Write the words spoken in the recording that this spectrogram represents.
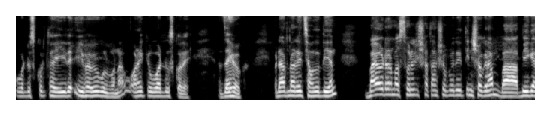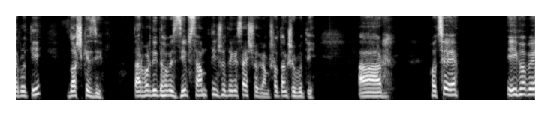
ওভারডোজ করতে হয় এইভাবে বলব না, অনেকে ওভারডোজ করে। যাই হোক, ওটা আপনার ইচ্ছা মতো দিয়েন। বায়োডার্মা সলিড শতাংশ প্রতি তিনশো গ্রাম বা বিঘা প্রতি দশ কেজি। তারপর দিতে হবে জিপসাম তিনশো থেকে চারশো গ্রাম শতাংশ প্রতি। আর হচ্ছে এইভাবে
